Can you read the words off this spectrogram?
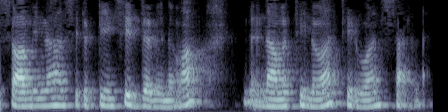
ස්වාමීන් වහන්සේට පින් සිද්ධ වෙනවා. නවතිනවා. තිරුවන් සරණයි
